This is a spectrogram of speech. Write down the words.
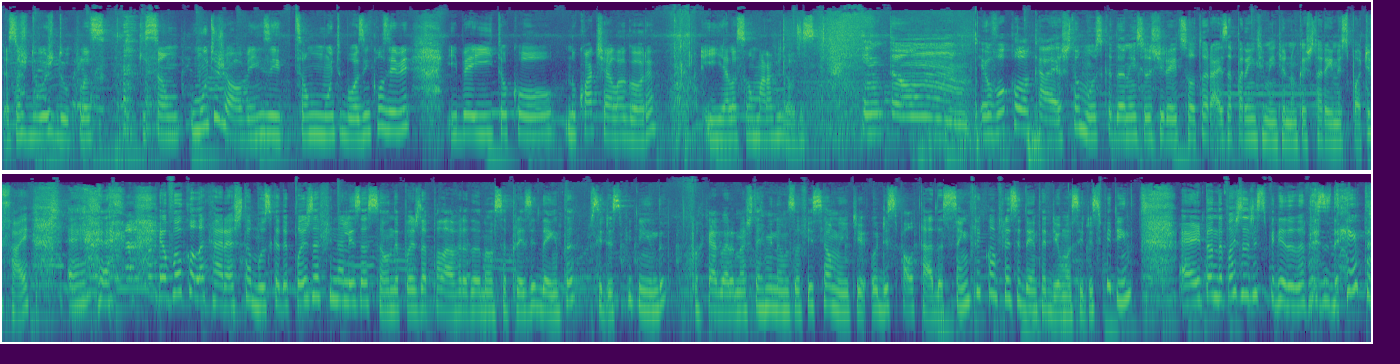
essas duas duplas, que são muito jovens e são muito boas. Inclusive, IBI tocou no Coachella agora, e elas são maravilhosas. Então, eu vou colocar esta música, dando em seus direitos autorais. Aparentemente, eu nunca estarei no Spotify. É, eu vou colocar esta música depois da finalização, depois da palavra da nossa presidenta, se despedindo, porque agora nós terminamos oficialmente o Despautada, sempre com a presidenta Dilma se despedindo. É, então, depois da despedida da presidenta.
